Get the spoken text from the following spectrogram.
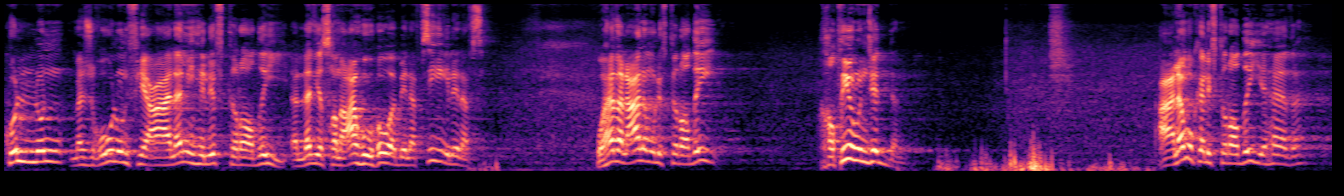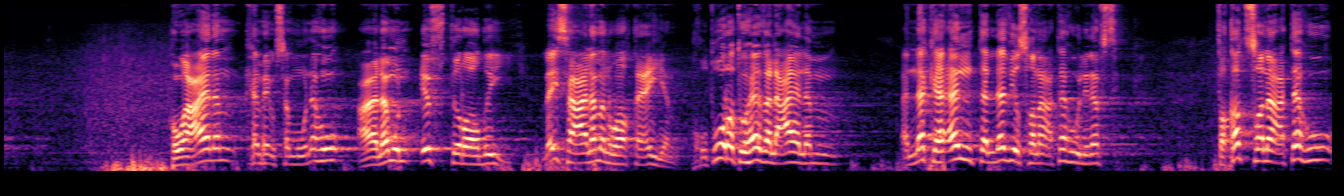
كل مشغول في عالمه الافتراضي الذي صنعه هو بنفسه لنفسه. وهذا العالم الافتراضي خطير جدا. عالمك الافتراضي هذا هو عالم كما يسمونه عالم افتراضي ليس عالما واقعيا. خطورة هذا العالم أنك أنت الذي صنعته لنفسك. فقد صنعته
